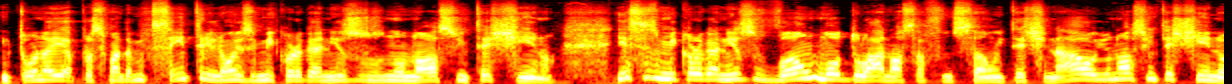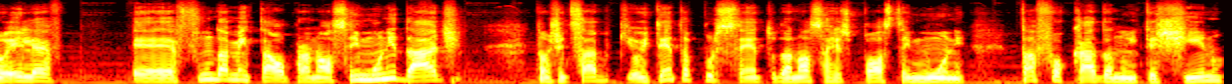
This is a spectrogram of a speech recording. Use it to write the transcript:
em torno de aproximadamente 100 trilhões de micro-organismos no nosso intestino. E esses micro-organismos vão modular a nossa função intestinal e o nosso intestino ele é, é fundamental para a nossa imunidade, então a gente sabe que 80% da nossa resposta imune está focada no intestino.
